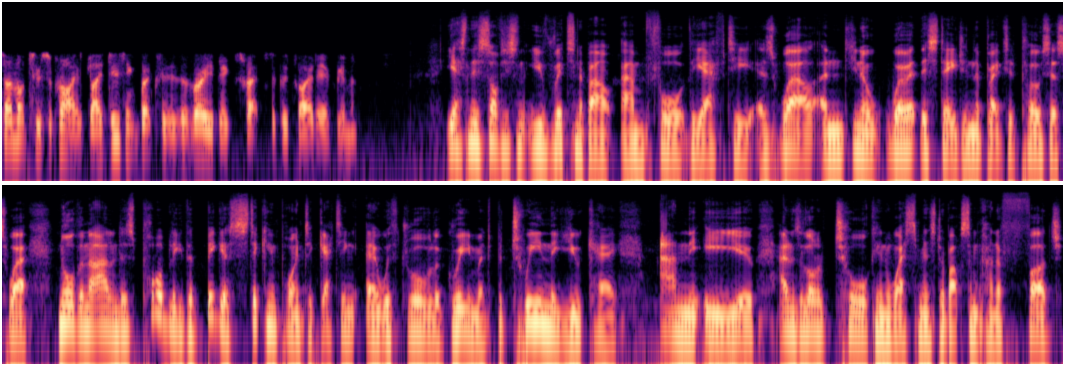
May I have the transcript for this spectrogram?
So I'm not too surprised. But I do think Brexit is a very big threat to the Good Friday Agreement. Yes, and this is obviously something you've written about um, for the FT as well. And, you know, we're at this stage in the Brexit process where Northern Ireland is probably the biggest sticking point to getting a withdrawal agreement between the UK and the EU. And there's a lot of talk in Westminster about some kind of fudge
